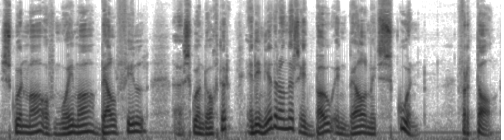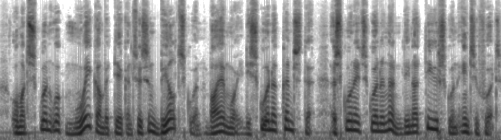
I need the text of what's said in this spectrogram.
skoonma of mooi ma, belle fille, uh, skoondogter en die Nederlanders het bou en bel met skoon vertaal omdat skoon ook mooi kan beteken soos in beeldskoon, baie mooi, die skone kunste, 'n skoonheidskoningin, die natuur skoon ensovoorts.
